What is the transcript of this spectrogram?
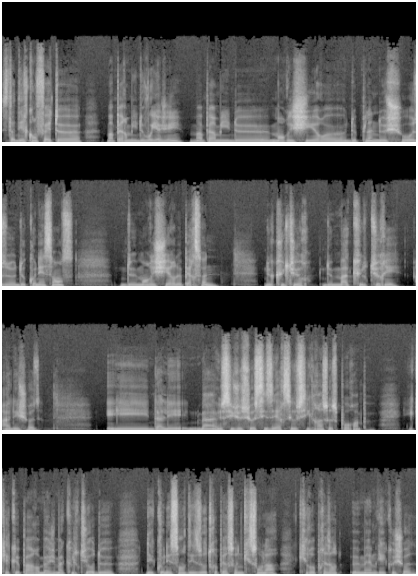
C'est-à-dire qu'en fait, euh, m'a permis de voyager, m'a permis de m'enrichir euh, de plein de choses, de connaissances, de m'enrichir de personnes, de culture, de m'acculturer à des choses et d'aller. Bah, si je suis au Césaire, c'est aussi grâce au sport un peu. Et quelque part, bah, je m'acculture de, des connaissances des autres personnes qui sont là, qui représentent eux-mêmes quelque chose.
